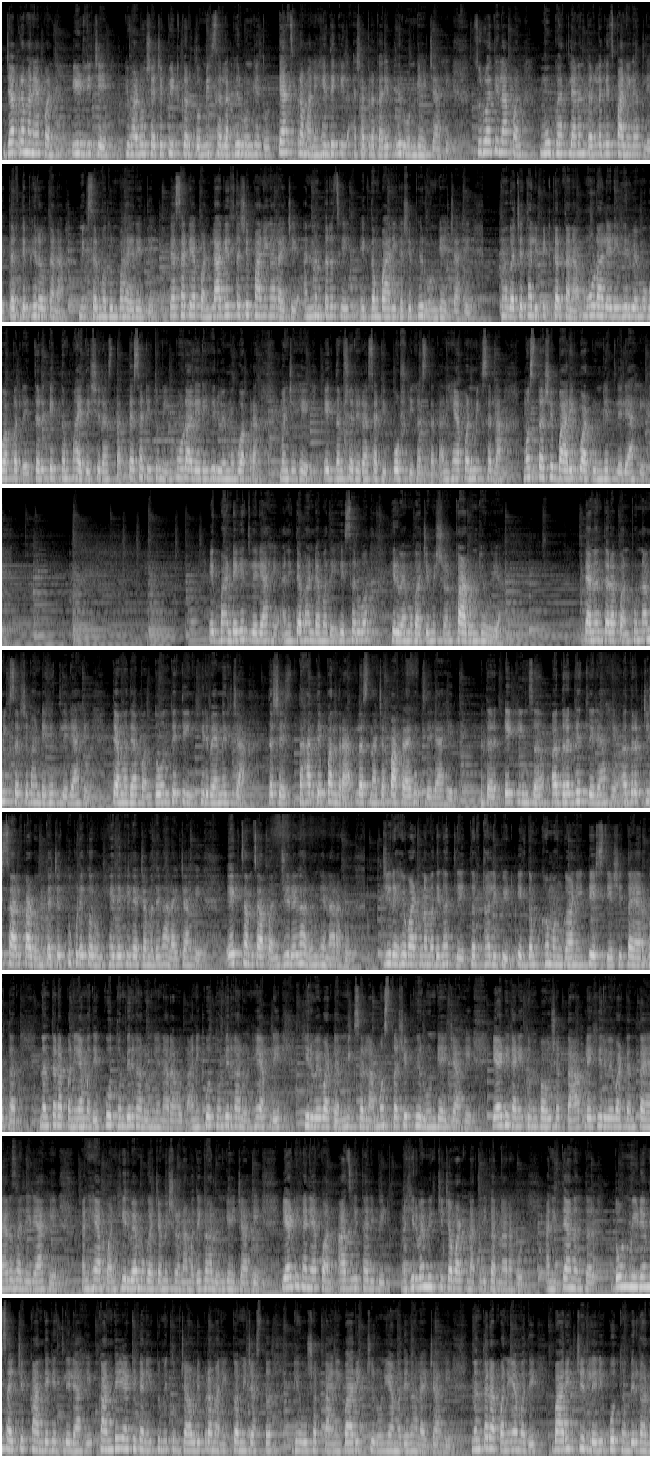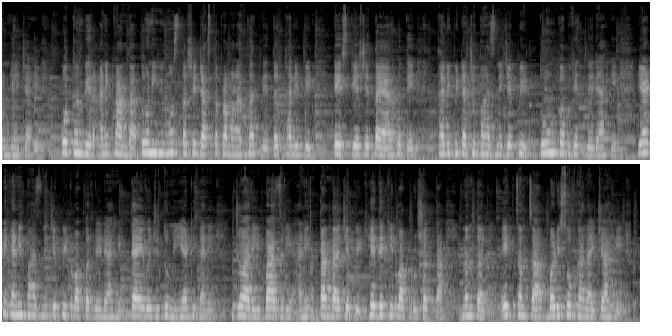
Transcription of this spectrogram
ज्याप्रमाणे आपण इडलीचे किंवा डोशाचे पीठ करतो मिक्सरला फिरवून घेतो त्याचप्रमाणे हे देखील अशा प्रकारे फिरवून घ्यायचे आहे. सुरुवातीला आपण मूग घातल्यानंतर लगेच पाणी घातले तर ते फिरवताना मिक्सरमधून बाहेर येते. त्यासाठी आपण लागेल तसे पाणी घालायचे आणि नंतरच हे एकदम बारीक असे फिरवून घ्यायचे आहे. मुगाचे थालीपीठ करताना मोड आलेले हिरवे मूग वापरले तर एकदम फायदेशीर असतात. त्यासाठी तुम्ही मोड आलेले हिरवे मूग वापरा म्हणजे हे एकदम शरीरासाठी पौष्टिक असतात. आणि हे आपण मिक्सरला मस्त असे बारीक वाटून घेतलेले आहे. एक भांडे घेतलेले आहे आणि त्या भांड्यामध्ये हे सर्व हिरव्या मुगाचे मिश्रण काढून घेऊया. त्यानंतर आपण पुन्हा मिक्सरचे भांडे घेतलेले आहे. त्यामध्ये आपण दोन ते तीन हिरव्या मिरच्या तसेच दहा ते पंधरा लसणाच्या पाकळ्या घेतलेल्या आहेत. नंतर एक इंच अद्रक घेतलेले आहे. अद्रकची साल काढून त्याचे तुकडे करून हे देखील याच्यामध्ये घालायचे आहे. एक चमचा आपण जिरे घालून घेणार आहोत. जिरे हे वाटणामध्ये घातले तर थालीपीठ एकदम खमंग आणि टेस्टी अशी तयार होतात. नंतर आपण यामध्ये कोथिंबीर घालून घेणार आहोत आणि कोथिंबीर घालून हे आपले हिरवे वाटण मिक्सरला मस्त असे फिरवून घ्यायचे आहे. या ठिकाणी तुम्ही पाहू शकता आपले हिरवे वाटण तयार झालेले आहे. आणि हे आपण हिरव्या मुगाच्या मिश्रणामध्ये घालून घ्यायचे आहे. या ठिकाणी आपण आज ही थालीपीठ हिरव्या मिरचीच्या वाटणातली करणार आहोत. आणि त्यानंतर दोन मीडियम साईजचे कांदे घेतलेले आहे. कांदे या ठिकाणी तुम्ही तुमच्या आवडीप्रमाणे कमी जास्त घेऊ शकता आणि बारीक चिरून यामध्ये घालायचे आहे. नंतर आपण यामध्ये बारीक चिरलेली कोथिंबीर घालून घ्यायची आहे. कोथिंबीर आणि कांदा दोन्हीही मस्त असे जास्त प्रमाणात घातले तर थालीपीठ टेस्टी असे तयार होते. थालीपीठाची भाजणीचे पीठ दोन कप घेतलेले आहे. या ठिकाणी भाजणीचे पीठ वापरलेले आहे. त्याऐवजी तुम्ही या ठिकाणी ज्वारी बाजरी आणि तांदळाचे पीठ हे देखील वापरू शकता. नंतर एक चमचा बडीसोप घालायचे आहे.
